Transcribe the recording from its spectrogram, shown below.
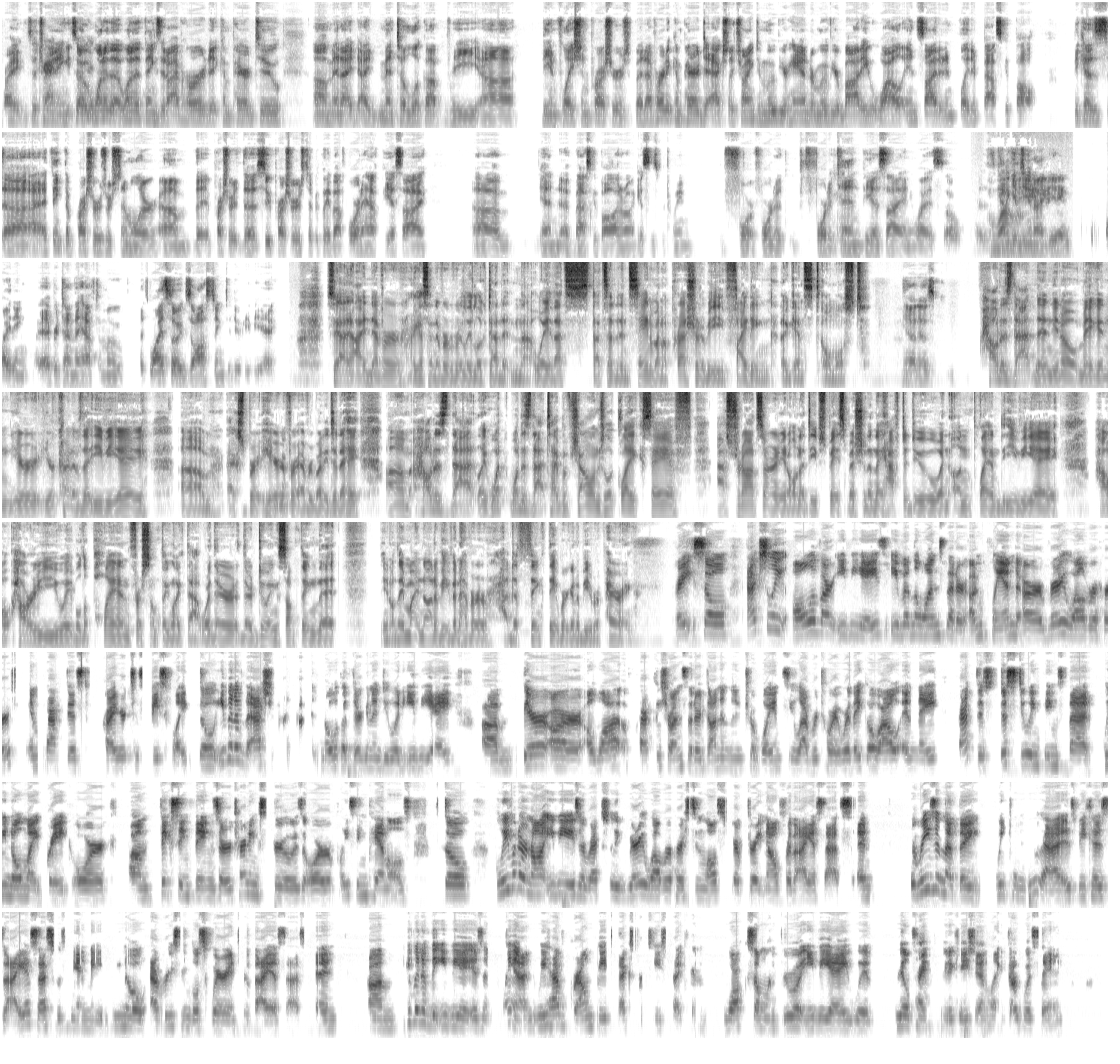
Right, So training. So mm-hmm. one of the one of the things that I've heard it compared to, um, and I, I, meant to look up the uh, the inflation pressures, but I've heard it compared to actually trying to move your hand or move your body while inside an inflated basketball, because uh, I think the pressures are similar. Um, the pressure, the suit pressure is typically about four and a half psi, um, and a basketball, I don't know, I guess it's between four four to four to ten psi, anyways. So it wow. kind of gives you an idea of fighting every time they have to move. That's why it's so exhausting to do EVA. See, I, I, never, I guess I never really looked at it in that way. That's that's an insane amount of pressure to be fighting against almost. Yeah, it is how does that then you know megan you're you're kind of the eva um, expert here mm-hmm. for everybody today um, how does that like what what does that type of challenge look like say if astronauts are you know on a deep space mission and they have to do an unplanned eva how how are you able to plan for something like that where they're they're doing something that you know they might not have even ever had to think they were going to be repairing right? So actually, all of our EVAs, even the ones that are unplanned, are very well rehearsed and practiced prior to spaceflight. So even if the astronaut doesn't know that they're going to do an EVA, um, there are a lot of practice runs that are done in the neutral buoyancy laboratory where they go out and they practice just doing things that we know might break or um, fixing things or turning screws or replacing panels. So believe it or not, EVAs are actually very well rehearsed and well scripted right now for the ISS. And the reason that they we can do that is because the ISS was man-made. We know every single square inch of the ISS, and um, even if the EVA isn't planned, we have ground-based expertise that can walk someone through an EVA with real-time communication, like Doug was saying.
